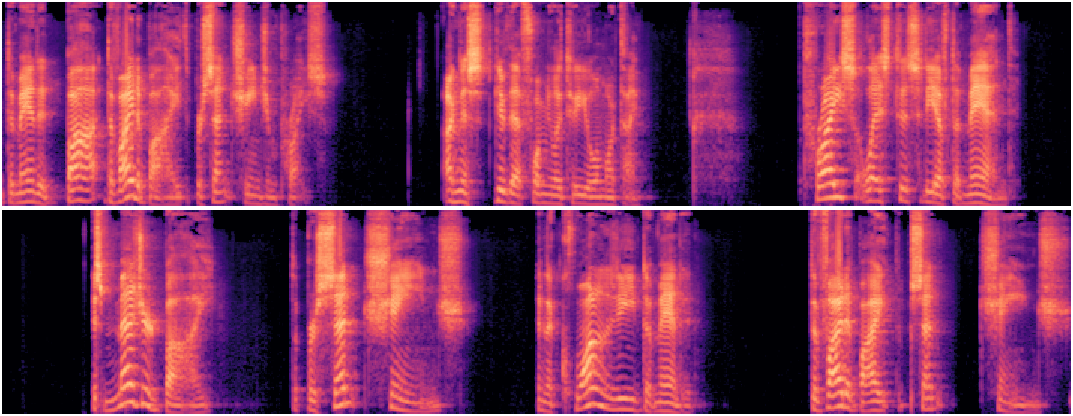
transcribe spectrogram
demanded by, divided by the percent change in price. I'm going to give that formula to you one more time. Price elasticity of demand is measured by the percent change in the quantity demanded divided by the percent change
